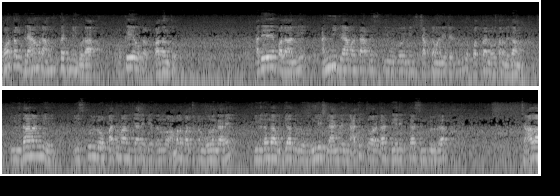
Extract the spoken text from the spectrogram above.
టోటల్ గ్రామర్ అంతటినీ కూడా ఒకే ఒక పదంతో. అదే పదాన్ని అన్ని గ్రామర్ టాపిక్స్కి ఉపయోగించి చెప్పడం అనేటటువంటి కొత్త నూతన విధానం. ఈ విధానాన్ని ఈ స్కూల్లో ఫాతిమా విద్యానికేతనంలో అమలుపరచడం మూలంగానే ఈ విధంగా విద్యార్థులు ఇంగ్లీష్ లాంగ్వేజ్ని అతి త్వరగా తేలిగ్గా సింపుల్గా చాలా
